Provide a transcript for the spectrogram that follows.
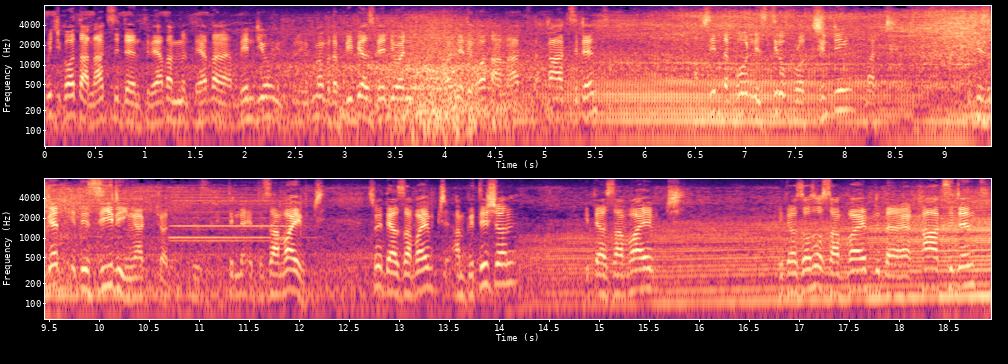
which got an accident. The other, the other video, remember the previous video when, when they got an car accident? I've seen the bone is still protruding, but it is get, it is healing actually. It, is- it, it survived. So it has survived amputation. It has survived. It has also survived the car accident,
